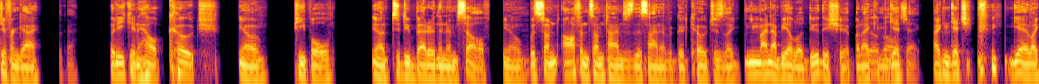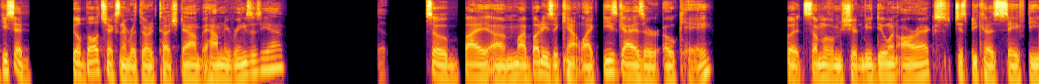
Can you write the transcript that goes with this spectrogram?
different guy. Okay. but he can help coach. You know, people. You know, to do better than himself. You know, with some often sometimes is the sign of a good coach is like you might not be able to do this shit, but I Bill can get I can get you. yeah, like you said, Bill Belichick's never thrown a touchdown, but how many rings does he have? Yep. So by um, my buddy's account, like these guys are okay, but some of them shouldn't be doing RX just because safety,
